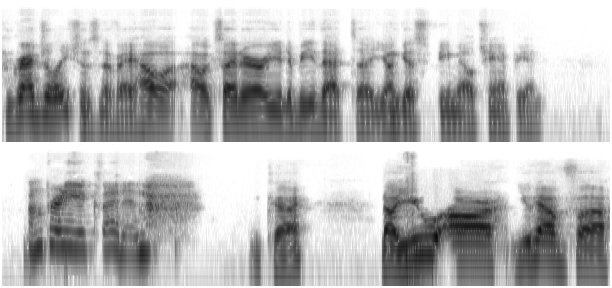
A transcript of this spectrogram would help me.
congratulations, Neve. How how excited are you to be that uh, youngest female champion? I'm pretty excited. Okay. Now you are you have uh,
